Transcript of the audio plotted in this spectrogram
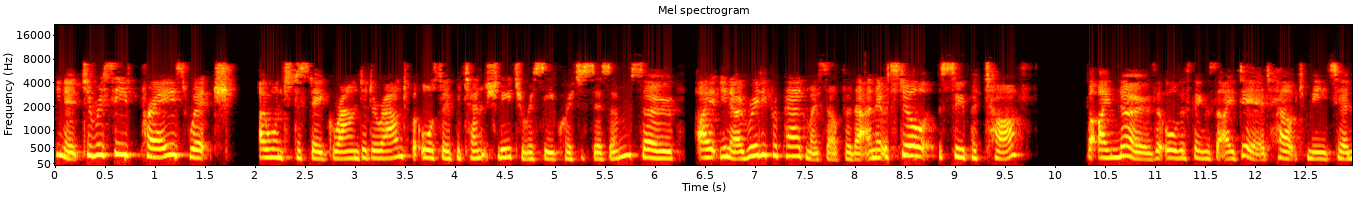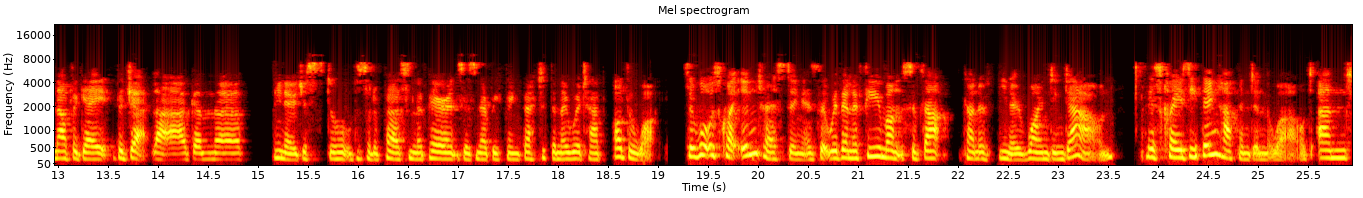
you know, to receive praise, which I wanted to stay grounded around, but also potentially to receive criticism. So I, you know, I really prepared myself for that and it was still super tough. But I know that all the things that I did helped me to navigate the jet lag and the, you know, just all the sort of personal appearances and everything better than I would have otherwise. So what was quite interesting is that within a few months of that kind of, you know, winding down, this crazy thing happened in the world. And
